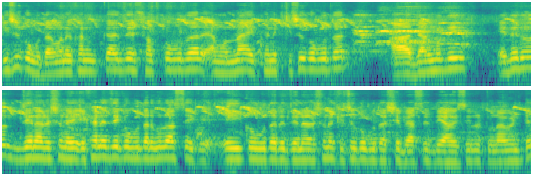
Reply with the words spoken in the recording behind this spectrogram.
কিছু কবুতর মানে ওখানকার যে সব কবুতর এমন না, এখানে কিছু কবুতর যার মধ্যে এদেরও জেনারেশনে এখানে যে কবুতরগুলো আছে এই কবুতরের জেনারেশনে কিছু কবুতর সে ব্যাচে দেওয়া হয়েছিল টুর্নামেন্টে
